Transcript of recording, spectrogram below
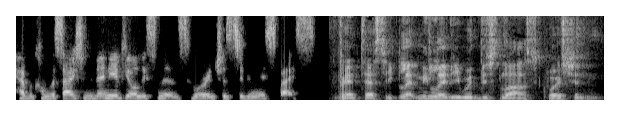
have a conversation with any of your listeners who are interested in this space. Fantastic. Let me leave you with this last question.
